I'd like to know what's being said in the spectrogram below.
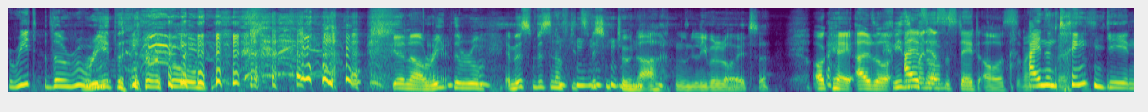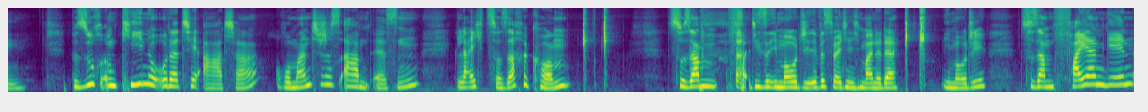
Read the room. Read the room. genau, read the room. Ihr müsst ein bisschen auf die Zwischentöne achten, liebe Leute. Okay, also, wie sieht mein Also, erstes Date aus? Mein Einen erstes- trinken gehen. Besuch im Kino oder Theater, romantisches Abendessen, gleich zur Sache kommen, zusammen, diese Emoji, ihr wisst, welchen ich meine, der Emoji, zusammen feiern gehen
